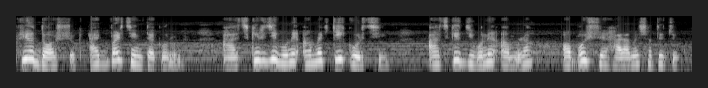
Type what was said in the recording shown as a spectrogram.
প্রিয় দর্শক, একবার চিন্তা করুন, আজকের জীবনে আমরা কি করছি? আজকের জীবনে আমরা অবশ্যই হারামের সাথে যুক্ত।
